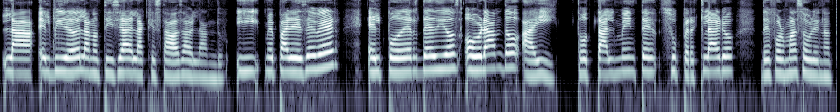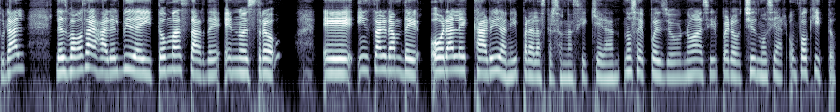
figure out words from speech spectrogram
la, el video de la noticia de la que estabas hablando. Y me parece ver el poder de Dios obrando ahí, totalmente súper claro, de forma sobrenatural. Les vamos a dejar el videito más tarde en nuestro eh, Instagram de Órale Caro y Dani para las personas que quieran, no sé, pues yo no voy a decir, pero chismosear un poquito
